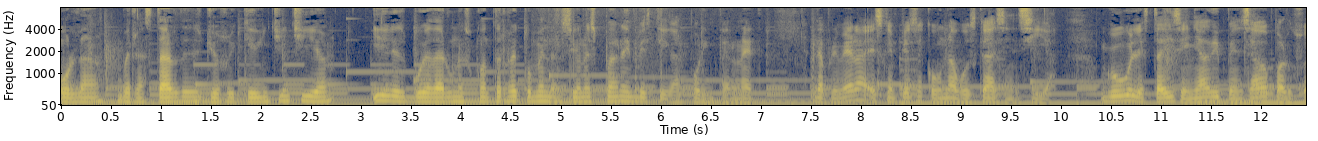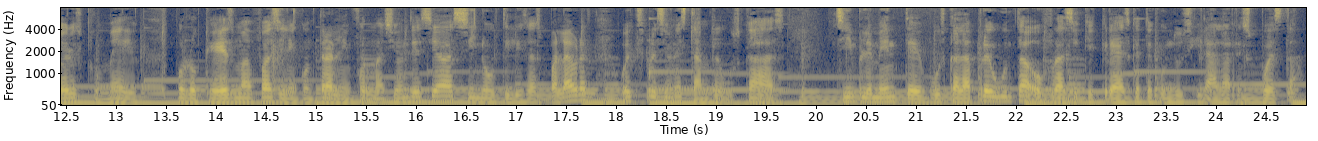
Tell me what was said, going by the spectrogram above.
Hola, buenas tardes, yo soy Kevin Chinchilla y les voy a dar unas cuantas recomendaciones para investigar por internet. La primera es que empieza con una búsqueda sencilla. Google está diseñado y pensado para usuarios promedio, por lo que es más fácil encontrar la información deseada si no utilizas palabras o expresiones tan rebuscadas. Simplemente busca la pregunta o frase que creas que te conducirá a la respuesta.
